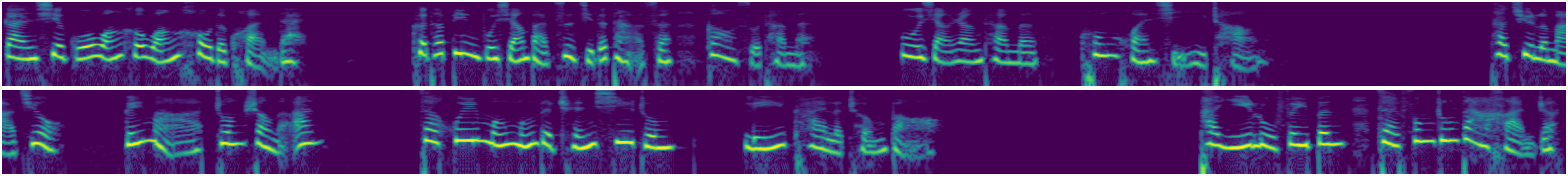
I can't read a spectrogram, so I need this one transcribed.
感谢国王和王后的款待，可他并不想把自己的打算告诉他们。不想让他们空欢喜一场。他去了马厩，给马装上了鞍，在灰蒙蒙的晨曦中离开了城堡。他一路飞奔，在风中大喊着：“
